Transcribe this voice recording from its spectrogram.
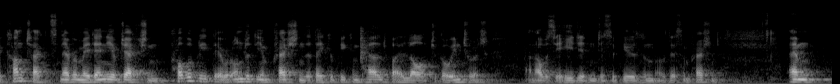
the contacts never made any objection. Probably they were under the impression that they could be compelled by law to go into it, and obviously he didn't disabuse them of this impression. Um,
